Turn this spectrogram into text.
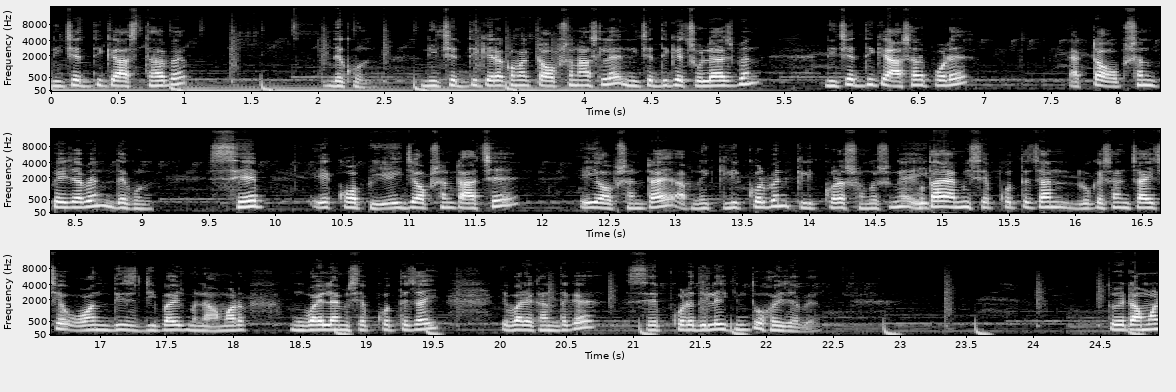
নিচের দিকে আসতে হবে। দেখুন নিচের দিকে এরকম একটা অপশান আসলে নিচের দিকে চলে আসবেন। নিচের দিকে আসার পরে একটা অপশান পেয়ে যাবেন। দেখুন সেভ এ কপি এই যে অপশানটা আছে, এই অপশানটায় আপনি ক্লিক করবেন। ক্লিক করার সঙ্গে সঙ্গে তাই আমি সেভ করতে চান লোকেশান চাইছে ওয়ান দিস ডিভাইস মানে আমার মোবাইলে আমি সেভ করতে চাই, এবার এখান থেকে সেভ করে দিলেই কিন্তু হয়ে যাবে। তো এটা আমার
